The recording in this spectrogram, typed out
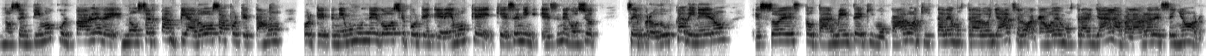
nos sentimos culpables de no ser tan piadosas porque, estamos, porque tenemos un negocio, porque queremos que, que ese, ese negocio se produzca dinero, eso es totalmente equivocado. Aquí está demostrado ya, se lo acabo de mostrar ya en la palabra del Señor.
